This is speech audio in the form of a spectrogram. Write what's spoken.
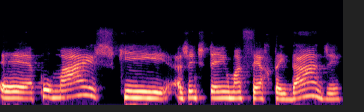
é, por mais que a gente tenha uma certa idade,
